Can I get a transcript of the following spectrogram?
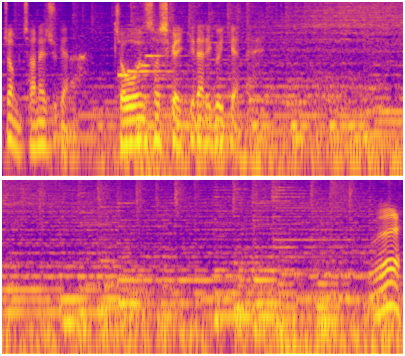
좀 전해주게나. 좋은 소식을 기다리고 있겠네. 왜?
